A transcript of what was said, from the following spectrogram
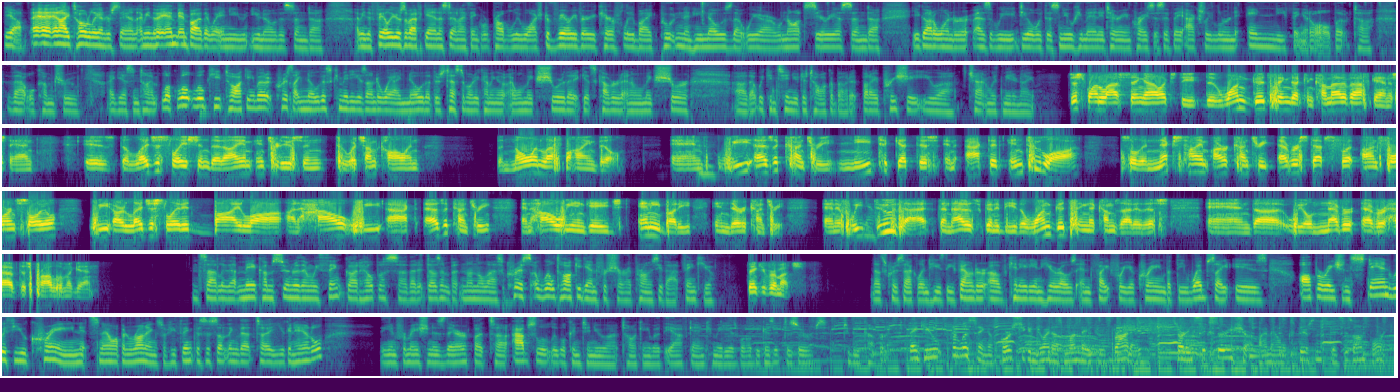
yeah, and, and, I totally understand. I mean, and, and, by the way, and you you know this, and uh, I mean the failures of Afghanistan. I think were probably watched very very carefully by Putin, and he knows that we are not serious. And uh, you got to wonder as we deal with this new humanitarian crisis if they actually learned anything at all. But uh, that will come true, I guess, in time. Look, we'll we'll keep talking about it, Chris. I know this committee is underway. I know that there's testimony coming out. I will make sure that it gets covered, and I will make sure uh, that we continue to talk about it. But I appreciate you uh, chatting with me tonight. Just one last thing, Alex. The the one good thing that can come out of Afghanistan is the legislation that I am introducing, to which I'm calling the No One Left Behind bill. And mm-hmm. we as a country need to get this enacted into law so the next time our country ever steps foot on foreign soil, we are legislated by law on how we act as a country and how we engage anybody in their country. And if we yeah. do that, then that is going to be the one good thing that comes out of this, and uh, we'll never, ever have this problem again. And sadly, that may come sooner than we think. God help us uh, that it doesn't, but nonetheless, Chris, uh, we'll talk again for sure. I promise you that. Thank you. Thank you very much. That's Chris Eckland. He's the founder of Canadian Heroes and Fight for Ukraine, but the website is Operation Stand with Ukraine. It's now up and running. So if you think this is something that uh, you can handle, the information is there. But uh, absolutely, we'll continue uh, talking about the Afghan committee as well because it deserves to be covered. Thank you for listening. Of course, you can join us Monday through Friday, starting 6:30 sharp. I'm Alex Pearson. This is On Point.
